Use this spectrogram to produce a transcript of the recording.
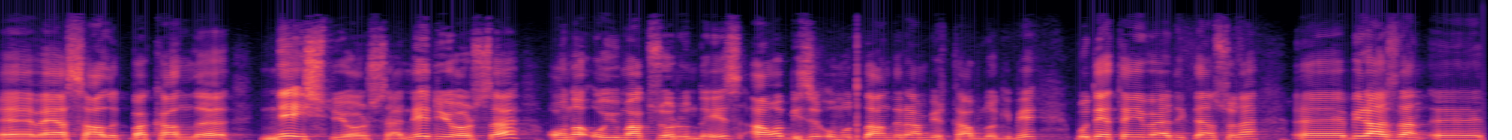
e, veya Sağlık Bakanlığı ne istiyorsa, ne diyorsa ona uymak zorundayız. Ama bizi umutlandıran bir tablo gibi. Bu detayı verdikten sonra e, birazdan e,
